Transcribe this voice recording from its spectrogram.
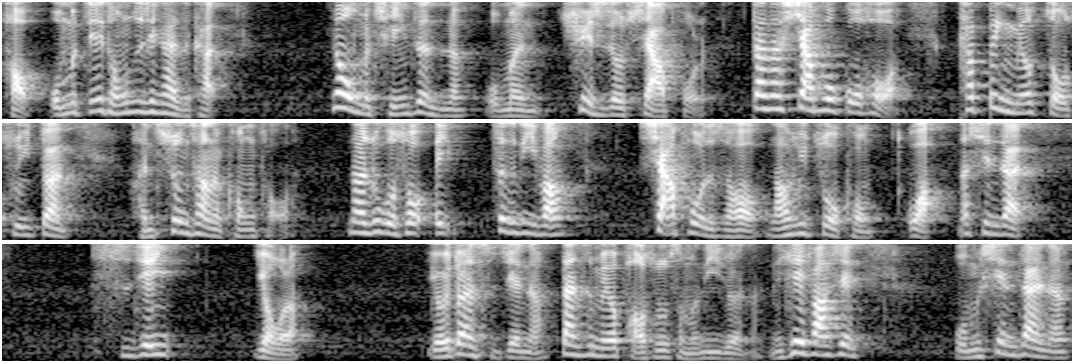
好，我们直接从日线开始看。那我们前一阵子呢，我们确实就下破了，但它下破过后啊，它并没有走出一段。很顺畅的空头啊，那如果说诶，这个地方下破的时候，然后去做空，哇，那现在时间有了，有一段时间呢，但是没有跑出什么利润呢。你可以发现，我们现在呢，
